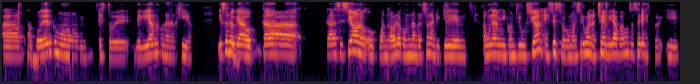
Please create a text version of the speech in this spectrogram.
a, poder como esto, de, guiarnos con la energía. Y eso es lo que hago. Cada, cada sesión o, cuando hablo con una persona que quiere alguna de mi contribución, es eso, como decir, bueno, che, mira, podemos hacer esto. Y,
